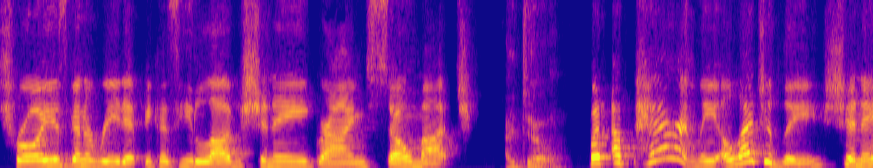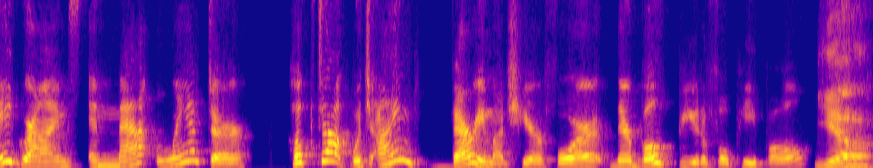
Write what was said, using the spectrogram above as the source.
Troy is gonna read it because he loves Shenae Grimes so much. I do. But apparently, allegedly, Shenae Grimes and Matt Lanter hooked up, which I'm very much here for. They're both beautiful people. Yeah.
